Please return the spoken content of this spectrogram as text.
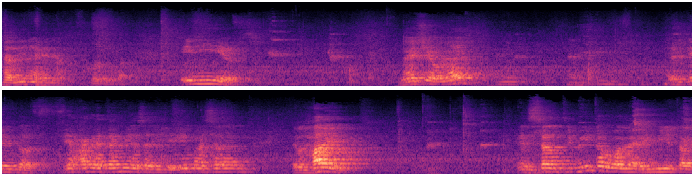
خلينا هنا كله بقى in years. ماشي يا ولاد؟ الجدر في حاجة تانية زي إيه مثلا؟ ال height in centimeter ولا in meter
